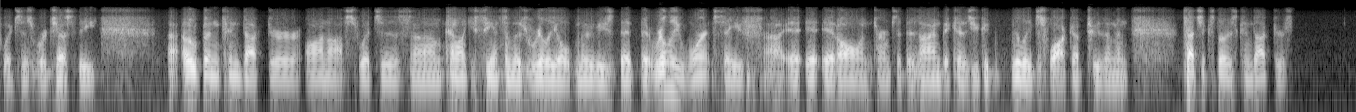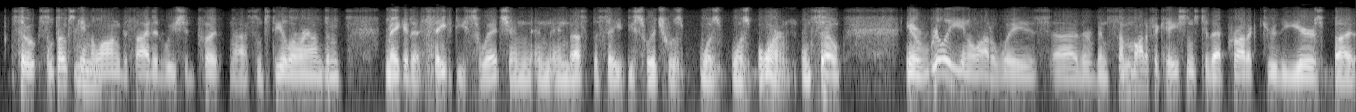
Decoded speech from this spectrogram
switches, were just the uh, open conductor on-off switches, um, kind of like you see in some of those really old movies that, that really weren't safe uh, at all in terms of design because you could really just walk up to them and touch exposed conductors so some folks came mm-hmm. along, decided we should put uh, some steel around them, make it a safety switch, and, and, and thus the safety switch was was was born. And so you know, really in a lot of ways, uh, there have been some modifications to that product through the years, but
